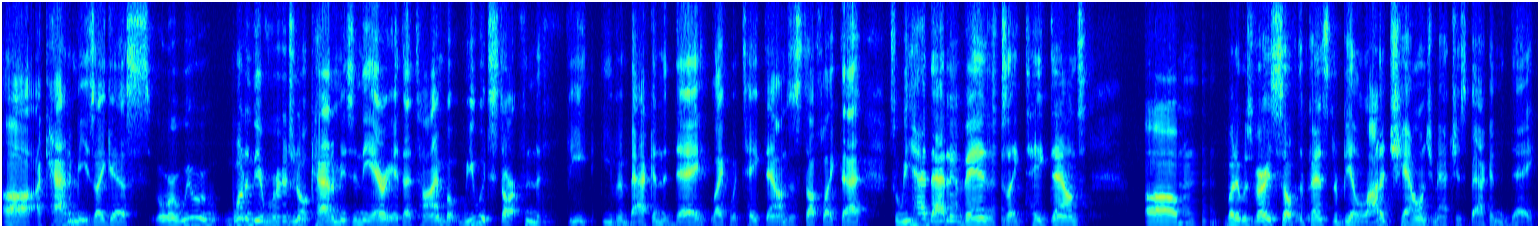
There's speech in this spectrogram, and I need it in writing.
uh, academies, I guess, or we were one of the original academies in the area at that time, but we would start from the feet even back in the day, like with takedowns and stuff like that. So we had that advantage, like takedowns. Um, but it was very self defense. There'd be a lot of challenge matches back in the day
